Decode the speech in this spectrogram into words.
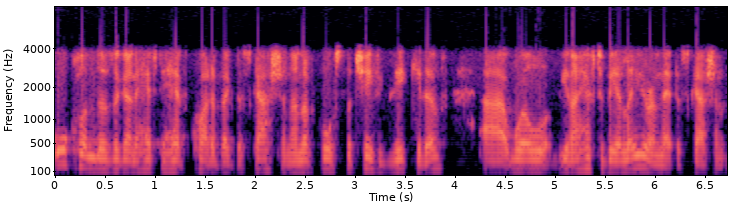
Aucklanders are going to have to have quite a big discussion, and of course the chief executive uh, will you know have to be a leader in that discussion.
